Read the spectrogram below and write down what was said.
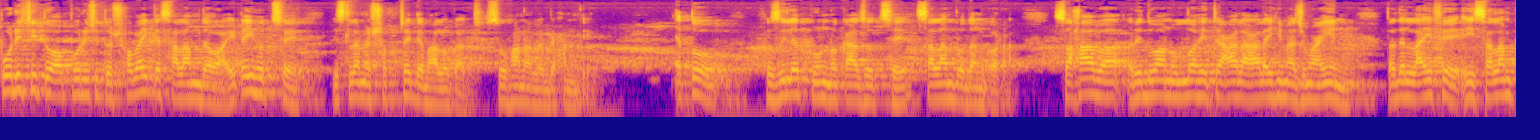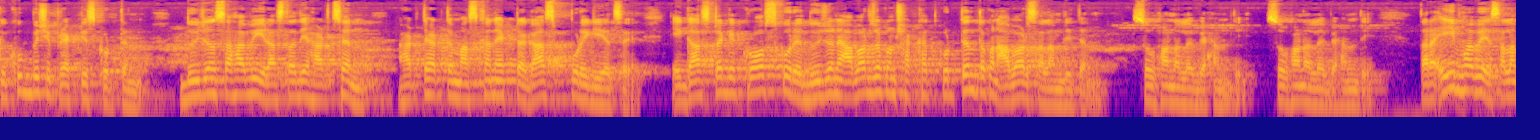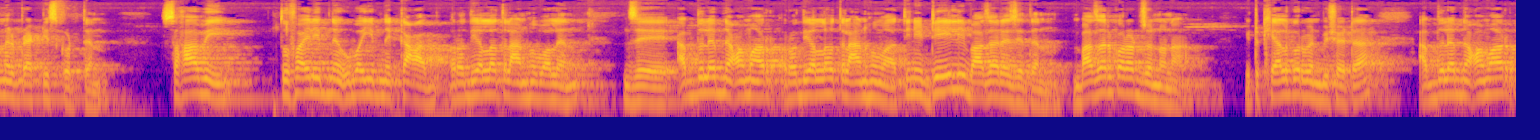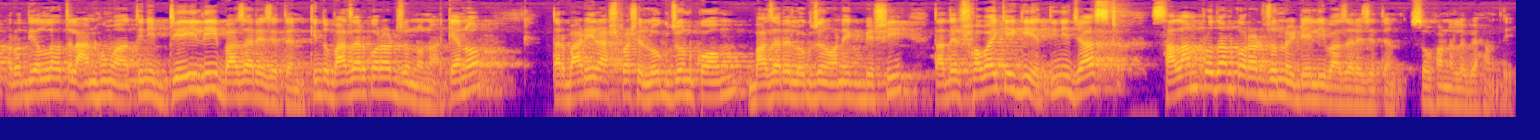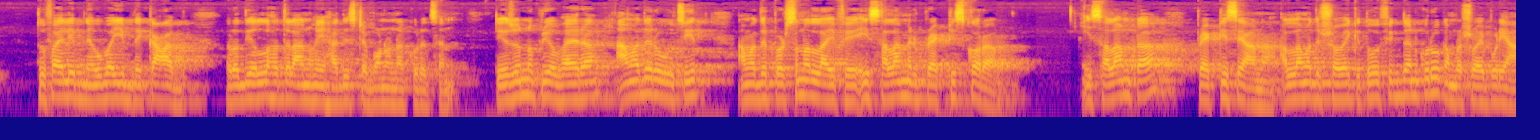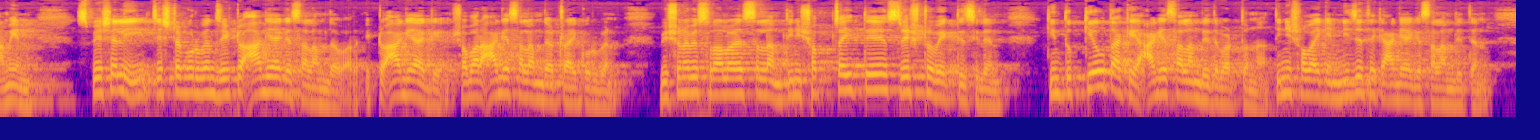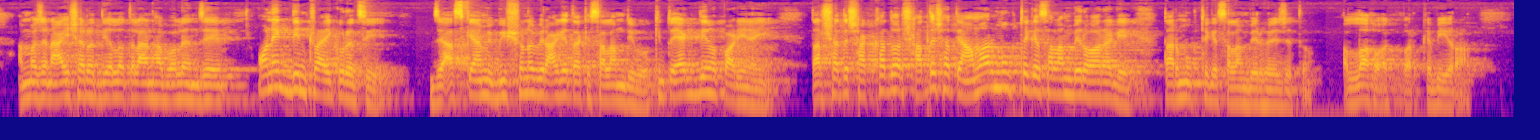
পরিচিত, অপরিচিত, সবাইকে সালাম দেওয়া, এটাই হচ্ছে ইসলামের সবচাইতে ভালো কাজ। সোহান আল্লাহ বেহামদি। এত ফজিলতপূর্ণ কাজ হচ্ছে সালাম প্রদান করা। সাহাবা রিদওয়ানুল্লাহ তালা আলহিম আজমাইন, তাদের লাইফে এই সালামকে খুব বেশি প্র্যাকটিস করতেন। দুইজন সাহাবি রাস্তা দিয়ে হাঁটছেন, হাঁটতে হাঁটতে মাঝখানে একটা গাছ পড়ে গিয়েছে। এই গাছটাকে ক্রস করে দুইজনে আবার যখন সাক্ষাৎ করতেন, তখন আবার সালাম দিতেন। সোহান আল্লাহ বেহামদি। সোহান আল্লাহ বেহামদি। তারা এইভাবে সালামের প্র্যাকটিস করতেন। সাহাবি তুফাইল ইবনে উবাই ইবনে কাব রদিয়াল্লাহ তাল আনহু বলেন যে আবদুল ইবনে অমর রদিয়াল্লাহ তাল আনহুমা, তিনি ডেইলি বাজারে যেতেন। বাজার করার জন্য না। একটু খেয়াল করবেন বিষয়টা। আবদুল ইবনে অমর রদিয়াল্লাহ তাল আনহুমা, তিনি ডেইলি বাজারে যেতেন, কিন্তু বাজার করার জন্য না। কেন? তার বাড়ির আশপাশে লোকজন কম, বাজারে লোকজন অনেক বেশি। তাদের সবাইকে গিয়ে তিনি জাস্ট সালাম প্রদান করার জন্যই ডেইলি বাজারে যেতেন। সোহান আল্লাহ বেহামদি। তুফাইল ইবনে উবাই ইবনে কাব রদিয়াল্লাহ তাল আনহু এই হাদিসটা বর্ণনা করেছেন। তো এজন্য প্রিয় ভাইরা আমাদেরও উচিত আমাদের পার্সোনাল লাইফে এই সালামের প্র্যাকটিস করা। এই সালামটা প্র্যাকটিসে আনা। আল্লাহ আমাদের সবাইকে তৌফিক দান করুক, আমরা সবাই পড়ি আমিন। স্পেশালি চেষ্টা করবেন যে একটু আগে আগে সালাম দেওয়ার, একটু আগে আগে, সবার আগে সালাম দেওয়ার ট্রাই করবেন। বিশ্বনবী সাল্লাহ সাল্লাম তিনি সবচাইতে শ্রেষ্ঠ ব্যক্তি ছিলেন। কিন্তু কেউ তাকে আগে সালাম দিতে পারতো না। তিনি সবাইকে নিজে থেকে আগে আগে সালাম দিতেন। আম্মা যেন আয়সা রদি আল্লাহ তালা আনহা বলেন যে, অনেক দিন ট্রাই করেছি যে আজকে আমি বিশ্বনবীর আগে তাকে সালাম দিব, কিন্তু একদিনও পারি নাই। তার সাথে সাক্ষাৎ হওয়ার সাথে সাথে আমার মুখ থেকে সালাম বের হওয়ার আগে তার মুখ থেকে সালাম বের হয়ে যেত। আল্লাহ আকবর, কবিরা।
